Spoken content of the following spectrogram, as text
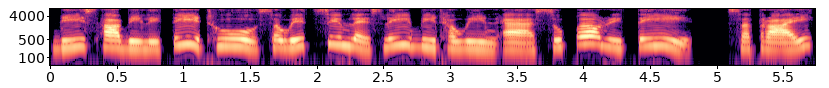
This ability to switch seamlessly between air superiority, strike,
